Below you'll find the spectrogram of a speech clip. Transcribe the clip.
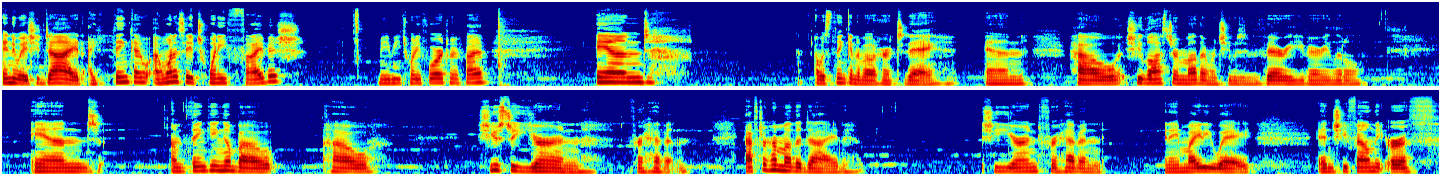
Anyway, she died. I think I, I want to say 25 ish, maybe 24, 25. And I was thinking about her today and how she lost her mother when she was very, very little. And I'm thinking about how she used to yearn for heaven. After her mother died, she yearned for heaven in a mighty way and she found the earth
